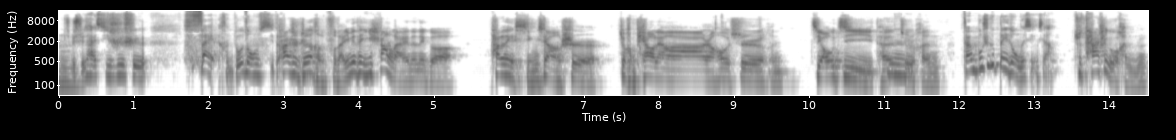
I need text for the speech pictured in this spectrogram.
就是她其实是 fight 很多东西的。她是真的很复杂，因为她一上来的那个她的那个形象是就很漂亮啊，然后是很交际，她就是很。反正不是个被动的形象，就她是有很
